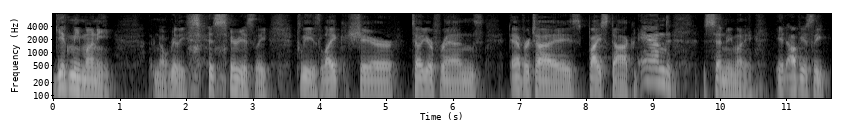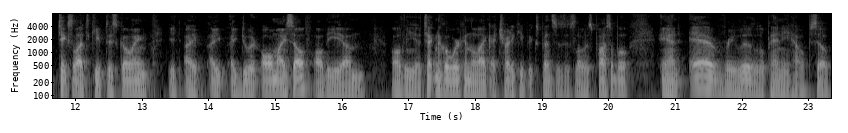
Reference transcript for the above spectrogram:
give me money. No, really, seriously, please like, share, tell your friends, advertise, buy stock, and send me money. It obviously takes a lot to keep this going. It, I, I, I do it all myself, all the um, all the uh, technical work and the like. I try to keep expenses as low as possible, and every little penny helps. So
